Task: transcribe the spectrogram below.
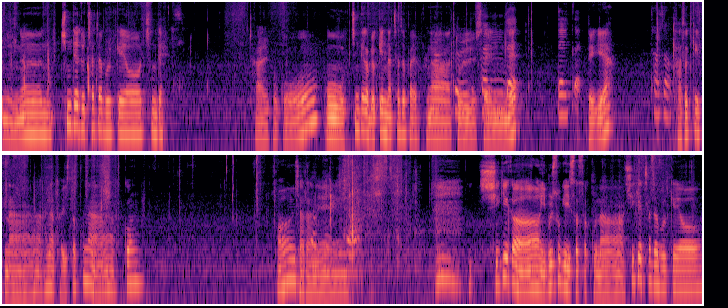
이번에는 침대도 찾아볼게요. 침대. 잘 보고. 오, 침대가 몇 개 있나 찾아봐요. 하나, 둘, 셋, 넷. 네 개, 네 개야? 다섯, 다섯 개구나. 하나 더 있었구나. 꽁. 어이, 잘하네. 여, 시계가 이불 속에 있었었구나. 시계 찾아볼게요.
